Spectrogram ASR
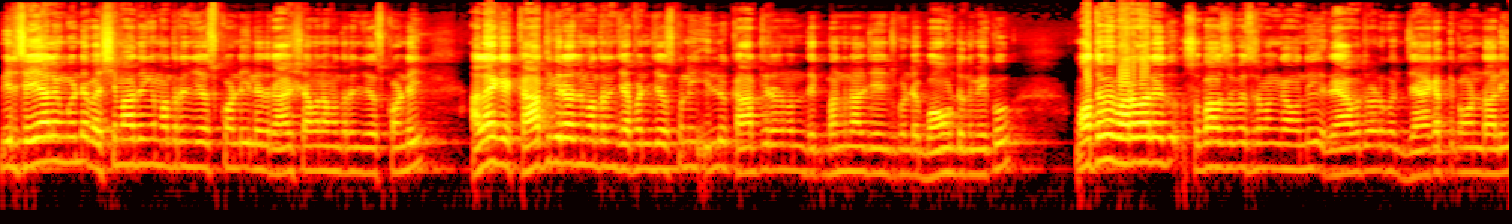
మీరు చేయాలనుకుంటే వశ్యమాతంగి మంత్రం చేసుకోండి లేదా రాజశ్యామల మంత్రం చేసుకోండి. అలాగే కార్తీవీరాజు మంత్రం జపం చేసుకుని ఇల్లు కార్తీవీరాజు మంత్రం దిగ్బంధనాలు చేయించుకుంటే బాగుంటుంది మీకు. మొత్తమే పర్వాలేదు శుభాశుభశ్రమంగా ఉంది. రేవతిలో కొంచెం జాగ్రత్తగా ఉండాలి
